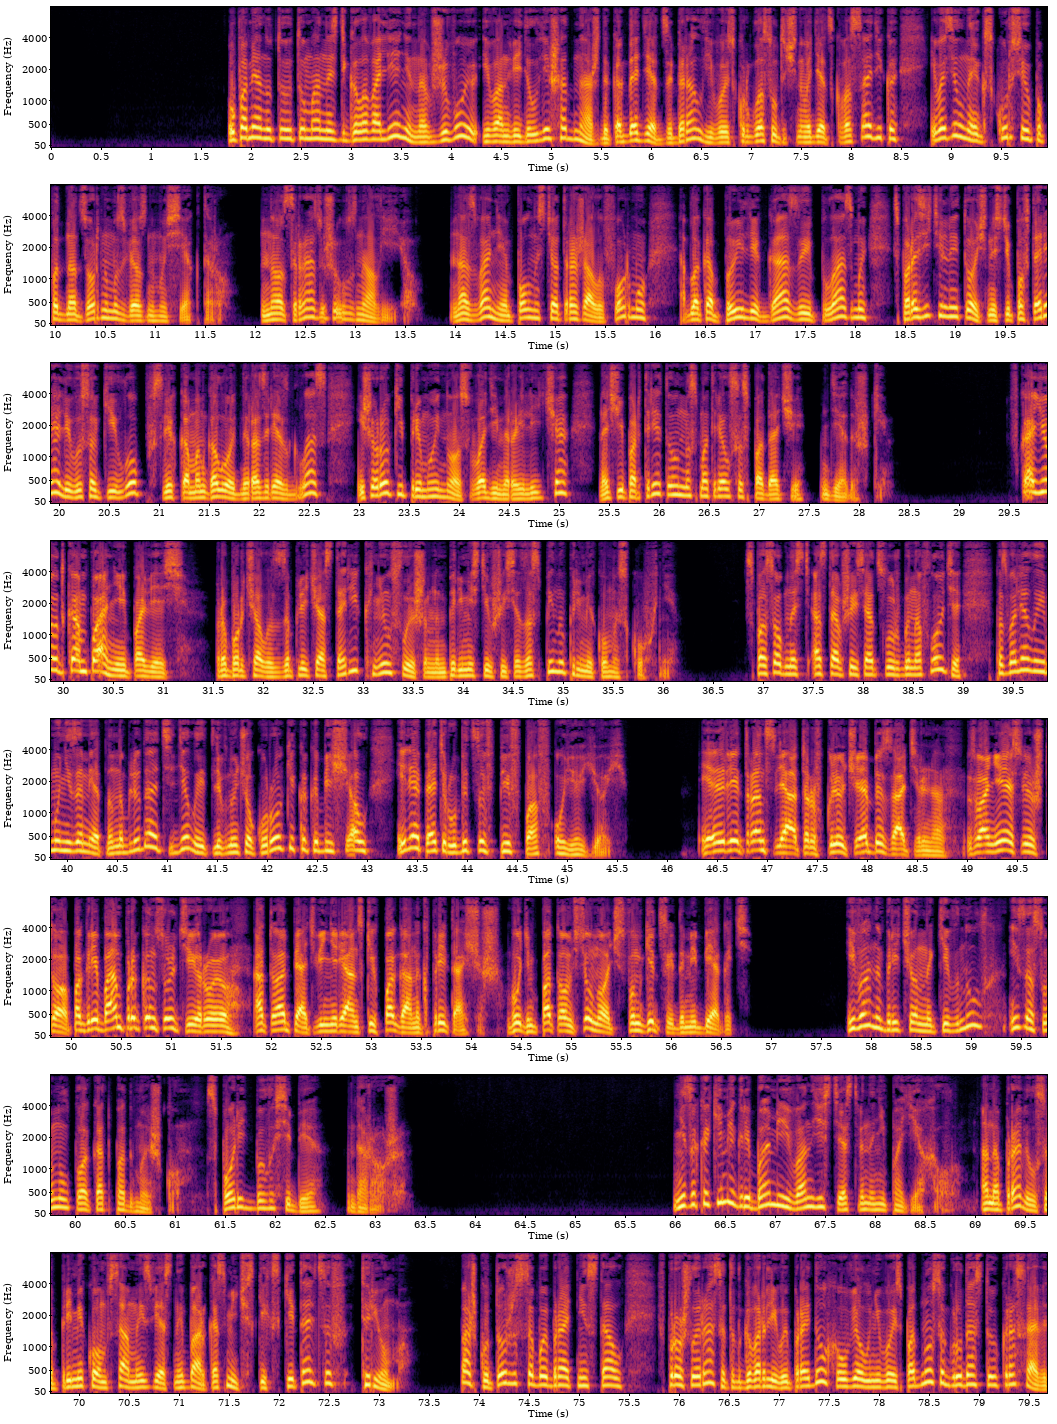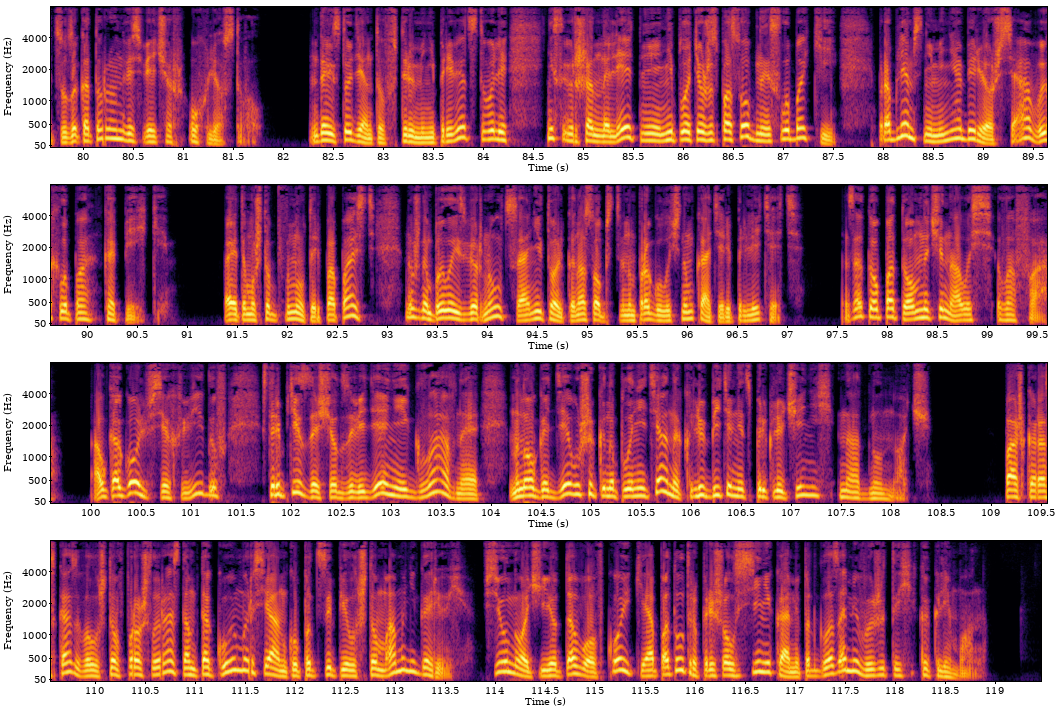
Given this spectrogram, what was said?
Упомянутую туманность голова Ленина вживую Иван видел лишь однажды, когда дед забирал его из круглосуточного детского садика и возил на экскурсию по поднадзорному звездному сектору. Но сразу же узнал ее. Название полностью отражало форму, облака пыли, газа и плазмы с поразительной точностью повторяли высокий лоб, слегка монголоидный разрез глаз и широкий прямой нос Владимира Ильича, на чьи портреты он насмотрелся с подачи дедушки. «В кают-компании повесь», — пробурчал из-за плеча старик, неуслышанным переместившийся за спину прямиком из кухни. Способность, оставшаяся от службы на флоте, позволяла ему незаметно наблюдать, делает ли внучок уроки, как обещал, или опять рубится в пив-пав ой-ой-ой. «И ретранслятор включи обязательно. Звони, если что, по грибам проконсультирую, а то опять венерианских поганок притащишь. Будем потом всю ночь с фунгицидами бегать». Иван обреченно кивнул и засунул плакат под мышку. Спорить было себе дороже. Ни за какими грибами Иван, естественно, не поехал, а направился прямиком в самый известный бар космических скитальцев «Трюм». Пашку тоже с собой брать не стал. В прошлый раз этот говорливый пройдоха увел у него из-под носа грудастую красавицу, за которую он весь вечер ухлёстывал. Да и студентов в трюме не приветствовали, несовершеннолетние, неплатежеспособные слабаки. Проблем с ними не оберешься, а выхлопа — копейки. Поэтому, чтобы внутрь попасть, нужно было извернуться, а не только на собственном прогулочном катере прилететь. Зато потом начиналась лафа. Алкоголь всех видов, стриптиз за счет заведений и, главное, много девушек-инопланетянок, любительниц приключений на одну ночь. Пашка рассказывал, что в прошлый раз там такую марсианку подцепил, что мама не горюй. Всю ночь ее того в койке, а под утро пришел с синяками под глазами, выжатый, как лимон.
